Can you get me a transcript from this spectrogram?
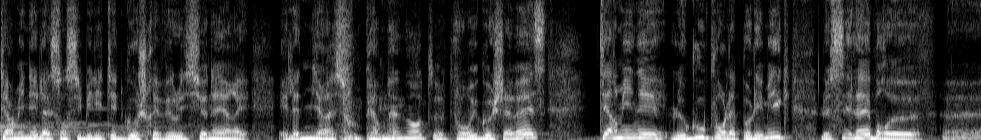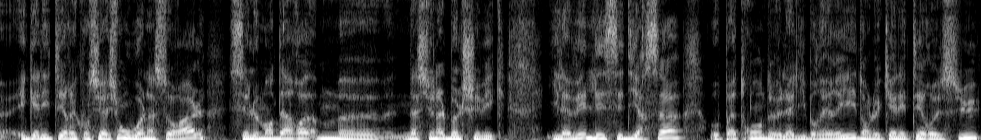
terminer la sensibilité de gauche révolutionnaire et, l'admiration permanente pour Hugo Chavez, terminer le goût pour la polémique, le célèbre euh, euh, égalité-réconciliation ou Alain Soral, c'est le mandarum euh, national bolchevique. Il avait laissé dire ça au patron de la librairie dans lequel était reçu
